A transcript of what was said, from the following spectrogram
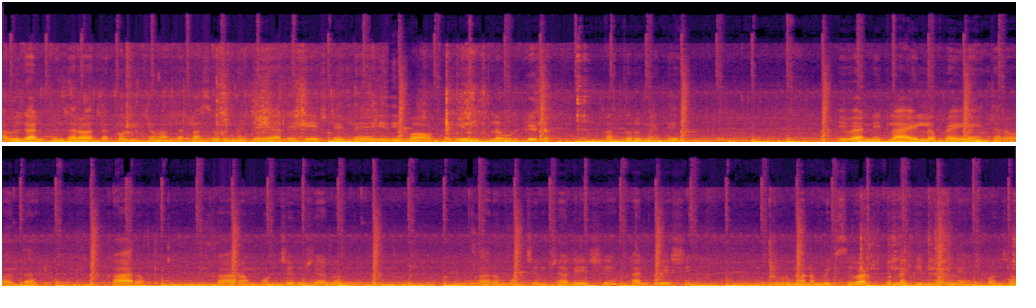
అవి కలిపిన తర్వాత కొంచెం అంతా కసూరి మేతి వేయాలి. టేస్ట్ అయితే ఇది బాగుంటుంది. ఇది ఇట్లా ఉడికేట. కస్తూరి మేతి. ఇవన్నీ ఇట్లా ఆయిల్లో ఫ్రై అయిన తర్వాత కారం. కారం మూడు చెంచాలు. కారం మూడు చెంచాలు వేసి కలిపేసి ఇప్పుడు మనం మిక్సీ పట్టుకున్న గిన్నెల్ని కొంచెం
